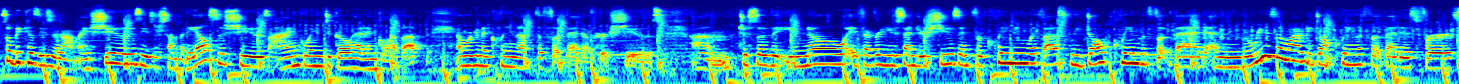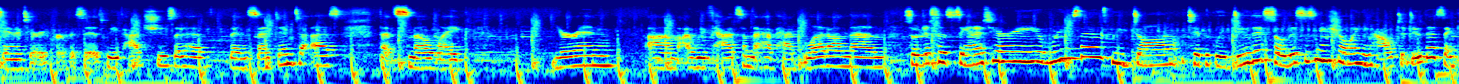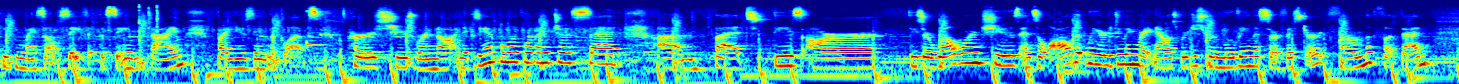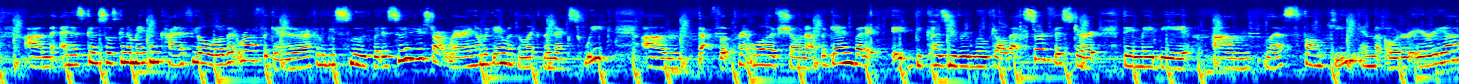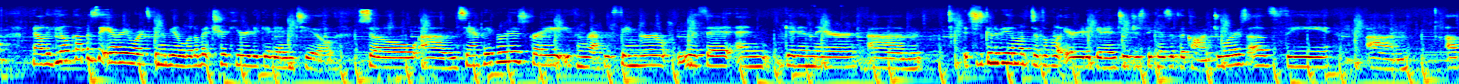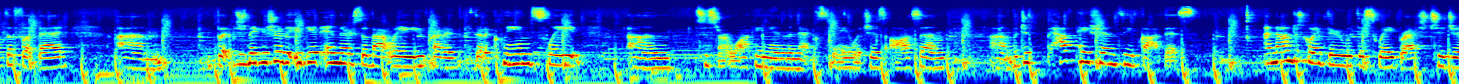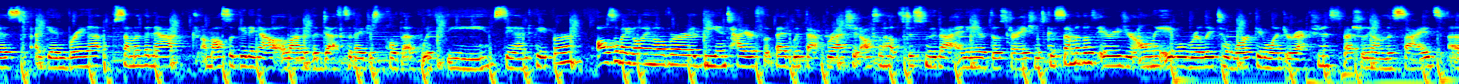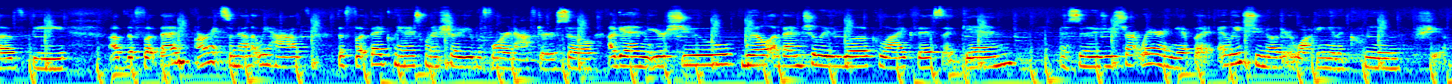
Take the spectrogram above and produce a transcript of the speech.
So because these are not my shoes, these are somebody else's shoes, I'm going to go ahead and glove up and we're gonna clean up the footbed of her shoes. Um, just so that you know, if ever you send your shoes in for cleaning with us, we don't clean the footbed and the reason why we don't clean the footbed is for sanitary purposes. We've had shoes that have been sent in to us that smell like urine, um, we've had some that have had blood on them. So just as sanitary reasons, we don't typically do this. So this is me showing you how to do this and keeping myself safe at the same time by using the gloves. Her shoes were not an example of what I just said, um, but these are these are well-worn shoes and so all that we are doing right now is we're just removing the surface dirt from the footbed. Um, and it's gonna so it's gonna make them kind of feel a little bit rough again. And they're not gonna be smooth, but as soon as you start wearing them again within like the next week, um, that footprint will have shown up again. But it, it, because you removed all that surface dirt, they may be um, less funky in the odor area. Now the heel cup is the area where it's gonna be a little bit trickier to get into. So um, sandpaper is great. You can wrap your finger with it and get in there. It's just gonna be the most difficult area to get into just because of the contours of the um, of the footbed. Um, but just making sure that you get in there so that way you've got a, you've got a clean slate um, to start walking in the next day, which is awesome. Um, but just have patience, you've got this. And now I'm just going through with the suede brush to just, again, bring up some of the nap. I'm also getting out a lot of the dust that I just pulled up with the sandpaper. Also by going over the entire footbed with that brush, it also helps to smooth out any of those striations because some of those areas you're only able really to work in one direction, especially on the sides of the of the footbed. All right, so now that we have the footbed clean, I just wanna show you before and after. So again, your shoe will eventually look like this again as soon as you start wearing it, but at least you know that you're walking in a clean shoe.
